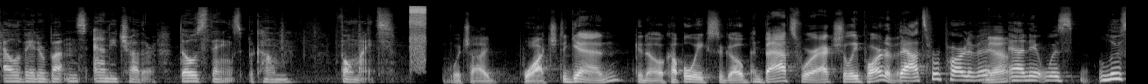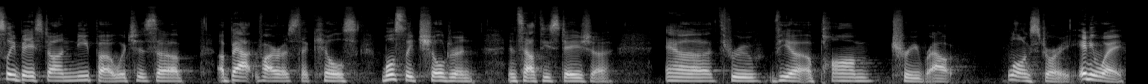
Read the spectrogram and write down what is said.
elevator buttons, and each other. Those things become fomites. which I watched again, you know, a couple weeks ago, and bats were actually part of it. Bats were part of it, Yeah. and it was loosely based on Nipah, which is a, a bat virus that kills mostly children in Southeast Asia uh, through via a palm tree route. Long story. Anyway,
